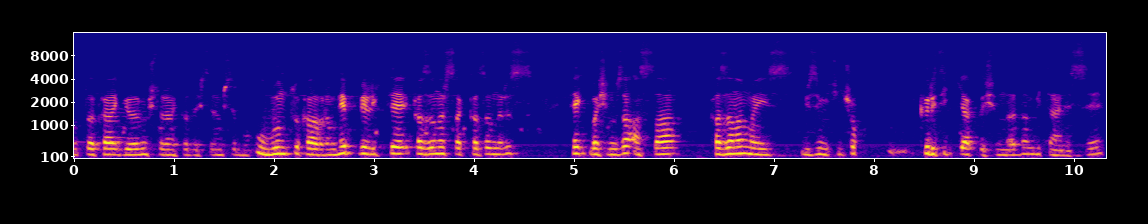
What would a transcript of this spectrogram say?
mutlaka görmüştür arkadaşlarım işte bu Ubuntu kavramı. Hep birlikte kazanırsak kazanırız. Tek başımıza asla kazanamayız. Bizim için çok kritik yaklaşımlardan bir tanesi.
